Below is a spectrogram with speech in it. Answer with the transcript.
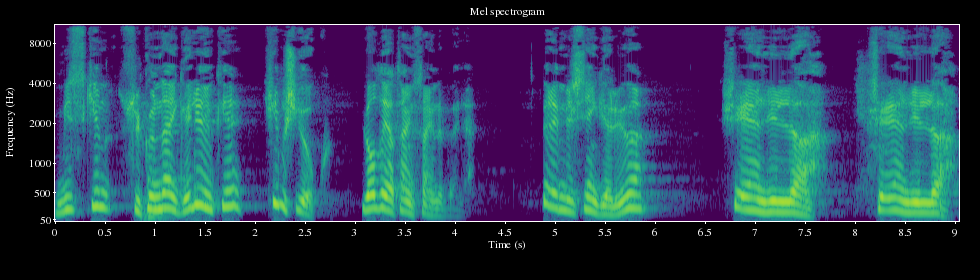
Miskin sükünden geliyor ki hiçbir şey yok. Yolda yatan insan yine böyle. Böyle miskin geliyor. Şeyen lillah. Şeyen lillah.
